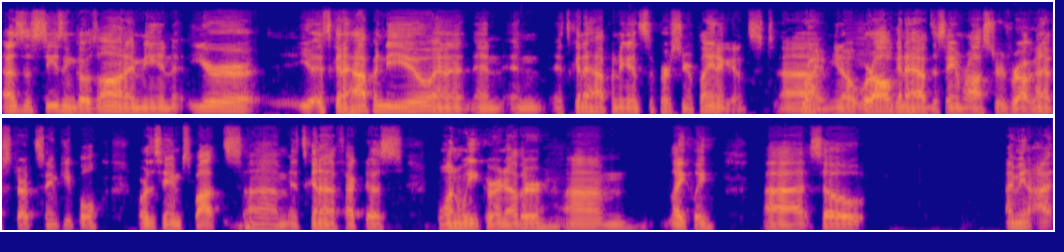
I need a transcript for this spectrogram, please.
as the season goes on, I mean, you're, you, it's going to happen to you, and and and it's going to happen against the person you're playing against. Um, right. You know, we're all going to have the same rosters. We're all going to have to start the same people or the same spots. Um, it's going to affect us one week or another, um, likely. Uh, so, I mean, I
